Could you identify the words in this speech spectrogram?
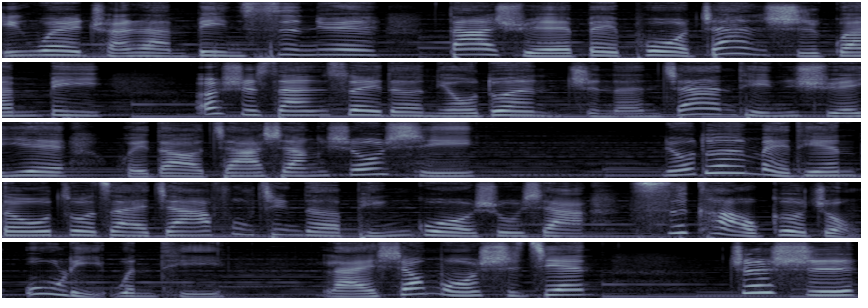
因为传染病肆虐，大学被迫暂时关闭。二十三岁的牛顿只能暂停学业，回到家乡休息。牛顿每天都坐在家附近的苹果树下，思考各种物理问题，来消磨时间。这时，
